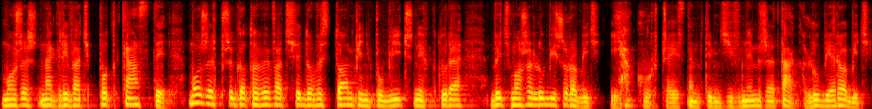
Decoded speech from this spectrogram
możesz nagrywać podcasty, możesz przygotowywać się do wystąpień publicznych, które być może lubisz robić. Ja kurczę, jestem tym dziwnym, że tak, lubię robić.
